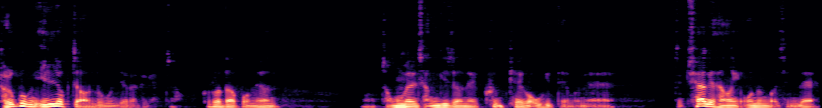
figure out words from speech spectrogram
결국은 인력 자원도 문제가 되겠죠. 그러다 보면 어, 정말 장기전에 큰 피해가 오기 때문에 최악의 상황이 오는 것인데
